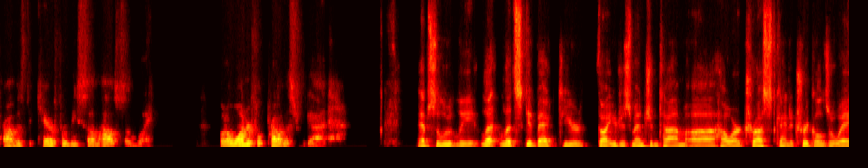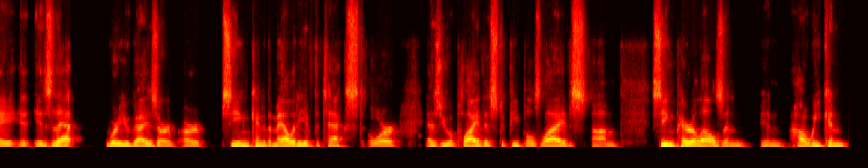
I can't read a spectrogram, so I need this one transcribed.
promised to care for me somehow, some way. What a wonderful promise from God. Absolutely. Let Let's get back to your thought you just mentioned, Tom. Uh, how our trust kind of trickles away. Is that where you guys are are seeing kind of the malady of the text, or as you apply this to people's lives, um, seeing parallels in in how we can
